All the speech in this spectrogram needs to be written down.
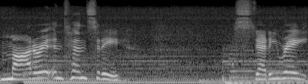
Moderate intensity. Steady rate.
